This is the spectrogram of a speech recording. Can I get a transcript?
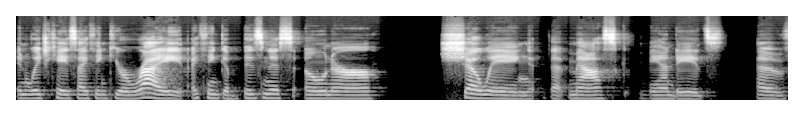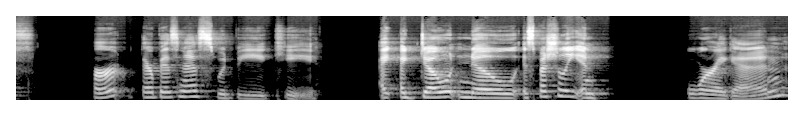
in which case I think you're right. I think a business owner showing that mask mandates have hurt their business would be key. I, I don't know, especially in Oregon.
